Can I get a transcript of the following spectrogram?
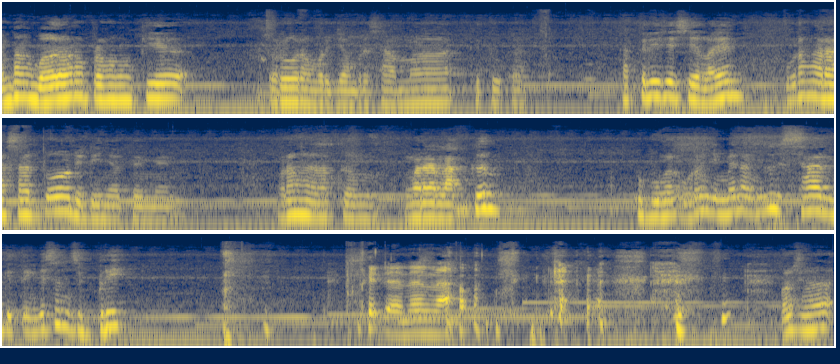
emang baru orang pernah ngomong kia baru orang berjuang bersama gitu kan tapi di sisi lain orang ngerasa do di dinya temen orang ngerelakan ngerelakan hubungan orang gimana gesan gitu gesan jebrik Beda naon. orang sebenarnya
